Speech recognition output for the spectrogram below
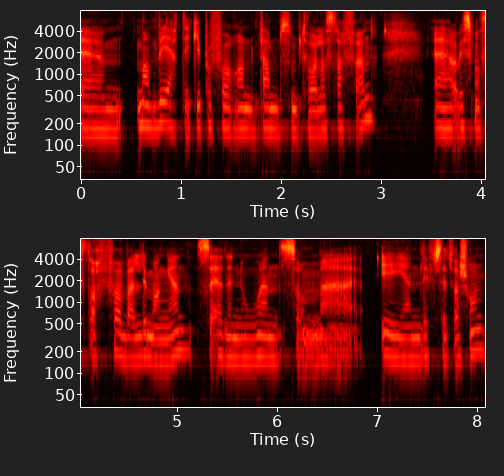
Um, man vet ikke på forhånd hvem som tåler straffen. Uh, og hvis man straffer veldig mange, så er det noen som uh, er i en livssituasjon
